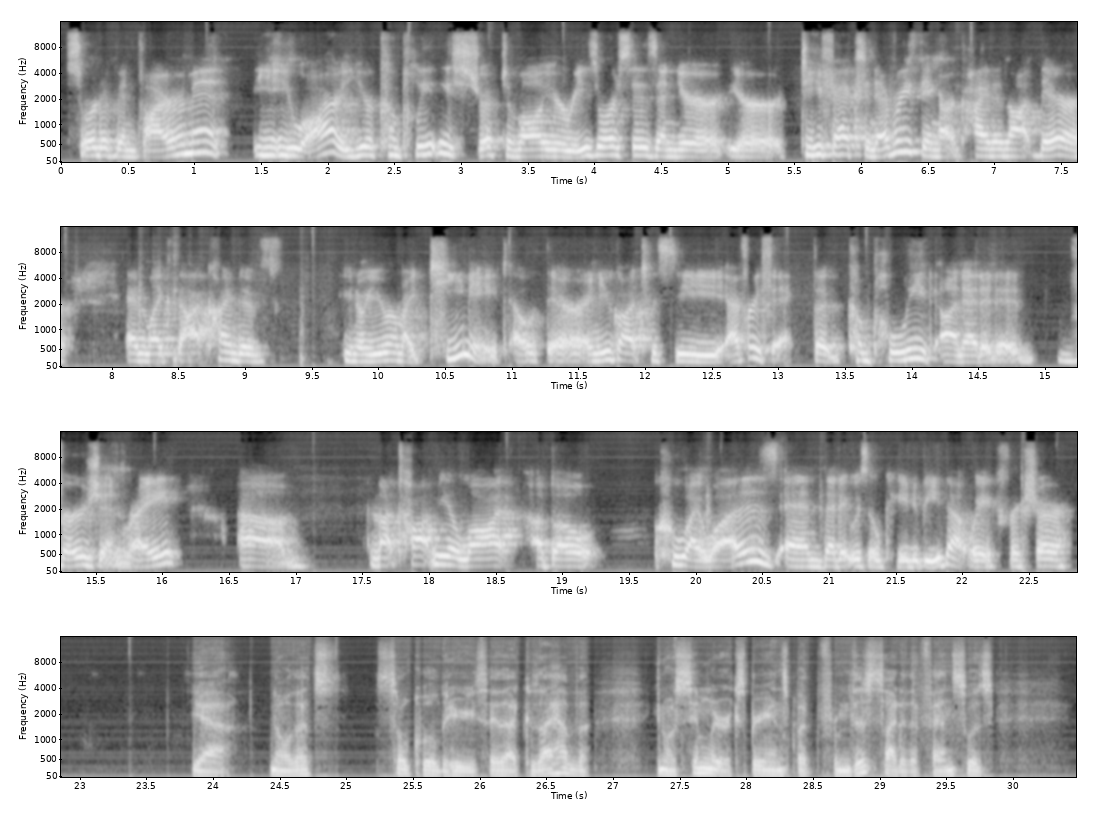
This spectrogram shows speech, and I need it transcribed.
sort of environment, you are you're completely stripped of all your resources, and your your defects and everything are kind of not there. And like that kind of you know, you were my teammate out there and you got to see everything, the complete unedited version, right? Um, and that taught me a lot about who I was and that it was okay to be that way for sure. Yeah, no, that's so cool to hear you say that because I have a, you know, similar experience, but from this side of the fence was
